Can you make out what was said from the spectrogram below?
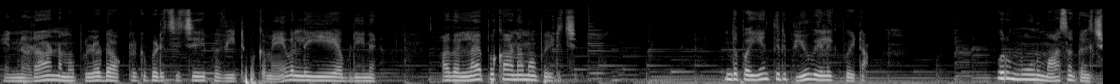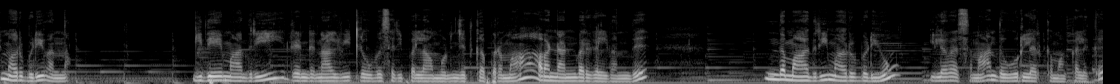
என்னடா நம்ம பிள்ளை டாக்டருக்கு படிச்சிச்சு இப்போ வீட்டு பக்கமே வரலையே அப்படின்னு. அதெல்லாம் இப்போ காணாமல் போயிடுச்சு. இந்த பையன் திருப்பியும் வேலைக்கு போயிட்டான். ஒரு மூணு மாதம் கழித்து மறுபடியும் வந்தான். இதே மாதிரி ரெண்டு நாள் வீட்டில் உபசரிப்பெல்லாம் முடிஞ்சதுக்கப்புறமா அவன் நண்பர்கள் வந்து இந்த மாதிரி மறுபடியும் இலவசமாக அந்த ஊரில் இருக்க மக்களுக்கு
